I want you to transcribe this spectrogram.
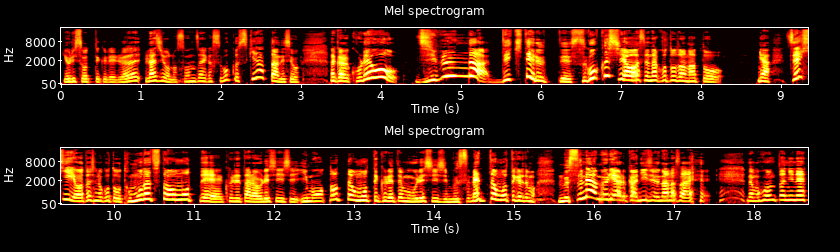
寄り添ってくれるラジオの存在がすごく好きだったんですよ。だからこれを自分ができてるってすごく幸せなことだなといや、ぜひ私のことを友達と思ってくれたら嬉しいし、妹って思ってくれても嬉しいし、娘って思ってくれても、娘は無理あるか、27歳。でも本当にね、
